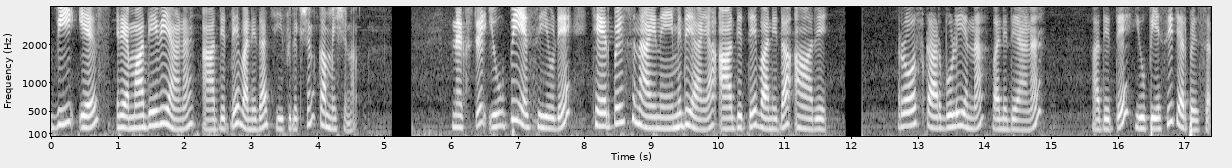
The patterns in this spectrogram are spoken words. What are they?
വി. എസ്. രമാദേവിയാണ് ആദ്യത്തെ വനിതാ chief election commissioner. Next U P S സിയുടെ ചെയർപേഴ്സണായി നിയമിതയായ ആദ്യത്തെ വനിത ആര്? റോസ് കാർബുളി എന്ന വനിതയാണ് ആദ്യത്തെ യു പി എസ് സി ചെയർപേഴ്സൺ.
